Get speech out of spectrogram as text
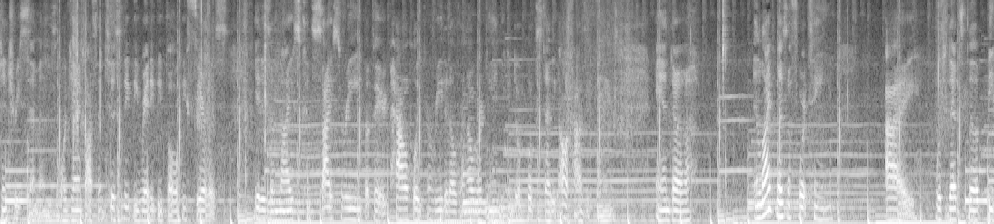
Gentry Simmons, Organic Authenticity. Be ready, be bold, be fearless. It is a nice, concise read, but very powerful. You can read it over and over again. You can do a book study, all kinds of things. And uh, in Life Lesson 14, I, which that's the Be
